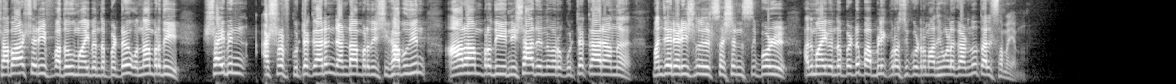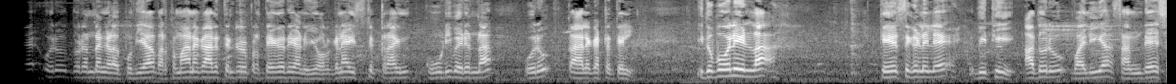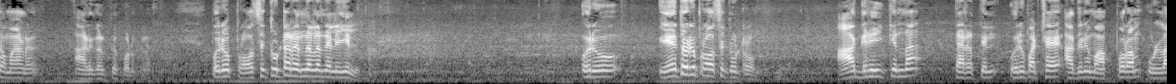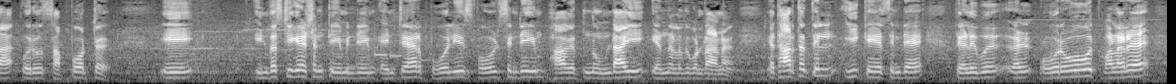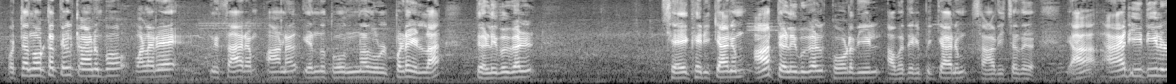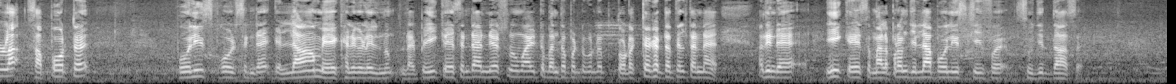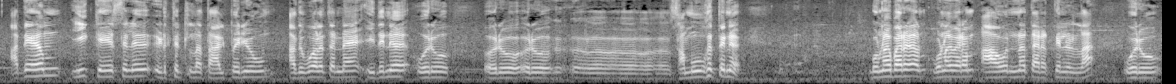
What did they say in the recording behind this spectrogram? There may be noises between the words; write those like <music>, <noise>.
ഷബാസ് ഷെരീഫ് വധവുമായി ബന്ധപ്പെട്ട് ഒന്നാം പ്രതി ഷൈബിൻ അഷ്റഫ് കുറ്റക്കാരൻ രണ്ടാം പ്രതി ഷിഹാബുദ്ദീൻ ആറാം പ്രതി നിഷാദ് എന്നിവർ കുറ്റക്കാരാണ്. മഞ്ചേരി അഡീഷണൽ സെഷൻസ് ഇപ്പോൾ അതുമായി ബന്ധപ്പെട്ട് പബ്ലിക് പ്രോസിക്യൂട്ടർ മാധ്യമങ്ങളെ കാണുന്നു. തത്സമയം. ഒരു ദുരന്തങ്ങൾ പുതിയ വർത്തമാനകാലത്തിന്റെ ഒരു പ്രത്യേകതയാണ് ഈ ഓർഗനൈസ്ഡ് ക്രൈം കൂടി വരുന്ന ഒരു കാലഘട്ടത്തിൽ. ഇതുപോലെയുള്ള കേസുകളിലെ വിധി അതൊരു വലിയ സന്ദേശമാണ് ആളുകൾക്ക് കൊടുക്കുന്നത്. ഇപ്പോൾ ഒരു പ്രോസിക്യൂട്ടർ എന്നുള്ള നിലയിൽ ഒരു ഏതൊരു പ്രോസിക്യൂട്ടറും ആഗ്രഹിക്കുന്ന തരത്തിൽ ഒരു പക്ഷേ അതിനും അപ്പുറം ഉള്ള ഒരു സപ്പോർട്ട് ഈ ഇൻവെസ്റ്റിഗേഷൻ ടീമിന്റെയും എന്റയർ പോലീസ് ഫോഴ്സിന്റെയും ഭാഗത്തുനിന്ന് ഉണ്ടായി എന്നുള്ളത് കൊണ്ടാണ് യഥാർത്ഥത്തിൽ ഈ കേസിന്റെ തെളിവുകൾ ഓരോ വളരെ ഒറ്റനോട്ടത്തിൽ കാണുമ്പോൾ വളരെ നിസ്സാരം ആണ് എന്ന് തോന്നുന്നത് ഉൾപ്പെടെയുള്ള തെളിവുകൾ ശേഖരിക്കാനും ആ തെളിവുകൾ കോടതിയിൽ അവതരിപ്പിക്കാനും സാധിച്ചത്. ആ ആ രീതിയിലുള്ള സപ്പോർട്ട് പോലീസ് ഫോഴ്സിന്റെ എല്ലാ മേഖലകളിൽ നിന്നും ഉണ്ട് ഇപ്പോൾ ഈ കേസിന്റെ അന്വേഷണവുമായിട്ട് ബന്ധപ്പെട്ടുകൊണ്ട് തുടക്കഘട്ടത്തിൽ തന്നെ അതിന്റെ ഈ കേസ് മലപ്പുറം ജില്ലാ പോലീസ് ചീഫ് സുജിത് ദാസ് അദ്ദേഹം ഈ കേസിൽ എടുത്തിട്ടുള്ള താല്പര്യവും അതുപോലെ തന്നെ ഇതിന് ഒരു ഒരു ഒരു സമൂഹത്തിന് ഗുണപര ഗുണപരം ആവുന്ന തരത്തിലുള്ള ഒരു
